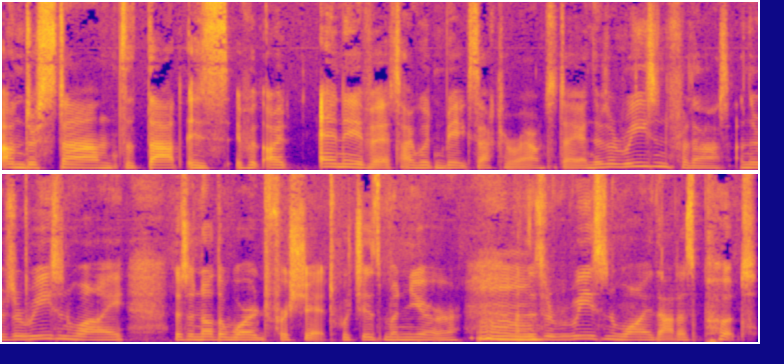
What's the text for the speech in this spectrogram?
understand that that is without any of it, I wouldn't be exactly where I am today. And there's a reason for that, and there's a reason why there's another word for shit, which is manure, mm. and there's a reason why that is put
